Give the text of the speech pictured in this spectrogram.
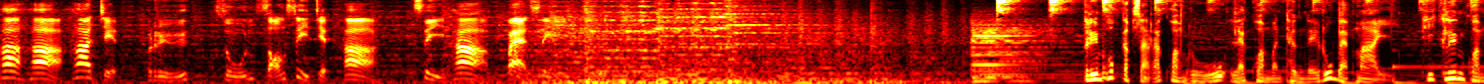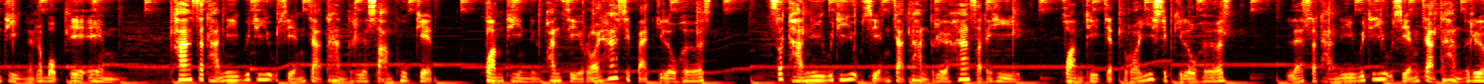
5557 หรือ 02475 4584 เตรียมพบกับสาระความรู้และความบันเทิงในรูปแบบใหม่ ที่คลื่นความถี่ในระบบ AM ทางสถานีวิทยุเสียงจากทหารเรือ 3 ภูเก็ต ความถี่ 1,458 กิโลเฮิรตซ์ สถานีวิทยุเสียงจากทหารเรือ 5สัตหีบ ความถี่ 720 กิโลเฮิรตซ์ และสถานีวิทยุเสียงจากทหารเรือ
